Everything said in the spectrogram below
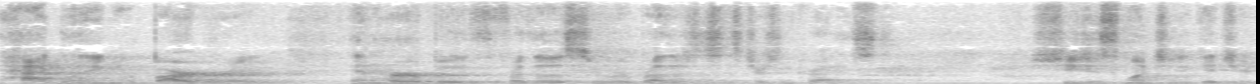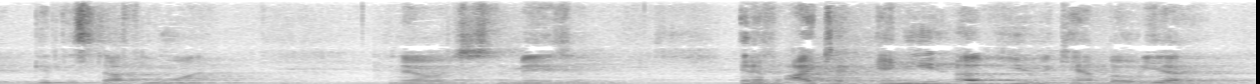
haggling or bartering in her booth for those who are brothers and sisters in Christ. She just wants you to get your get the stuff you want. You know, it's just amazing. And if I took any of you to Cambodia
